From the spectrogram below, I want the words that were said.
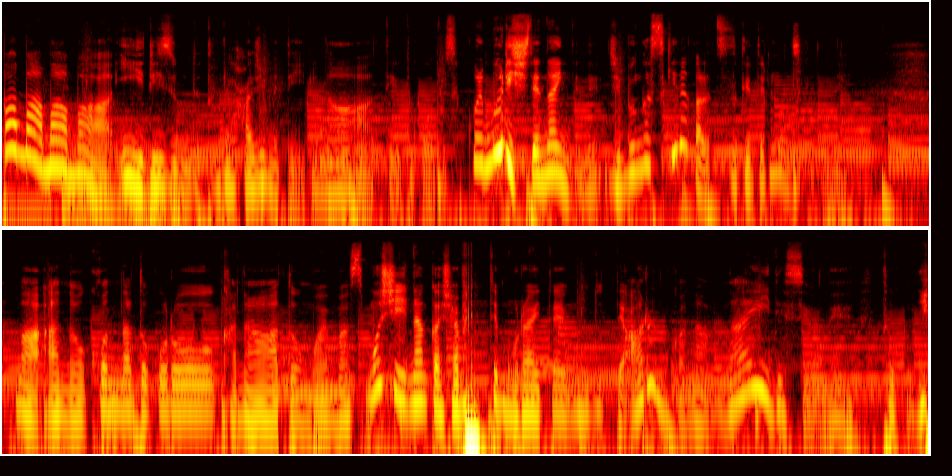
まあまあまあまあいいリズムで撮れ始めているなっていうところです。これ無理してないんでね自分が好きだから続けてるんですけどね。まああのこんなところかなと思います。もし何か喋ってもらいたいものってあるのかな？ないですよね特に。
